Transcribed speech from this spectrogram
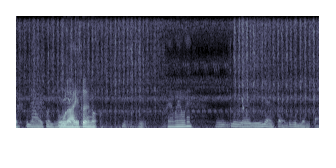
ยคุณนายคนงูลายตัวเนาะไม่เอาไม่เอาไม่นี่นี่เงินนี้อย่างใส่ที่กูเรียนตา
